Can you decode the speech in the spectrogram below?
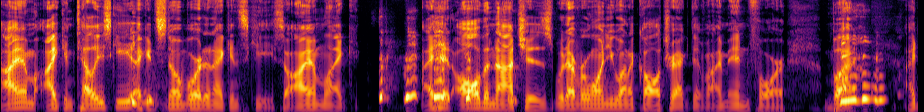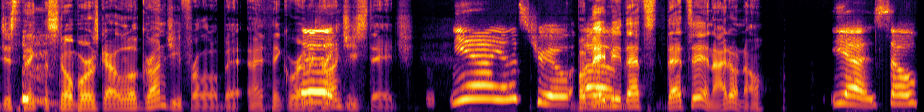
I am. I can tele ski. I can snowboard, and I can ski. So I am like, I hit all the notches. Whatever one you want to call attractive, I'm in for. But I just think the snowboarders got a little grungy for a little bit, and I think we're at a Uh, grungy stage. yeah, yeah, that's true. But maybe Um, that's that's in. I don't know. yeah so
